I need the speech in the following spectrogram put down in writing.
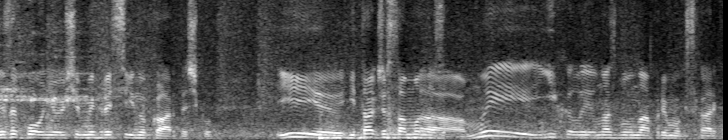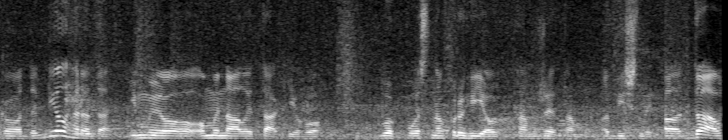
не заповнюючи міграційну карточку. І, і так же само назад. Ми їхали, у нас був напрямок з Харкова до Білгорода, і ми оминали так його. Блокпост навкруги там вже там обійшли. А, да,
